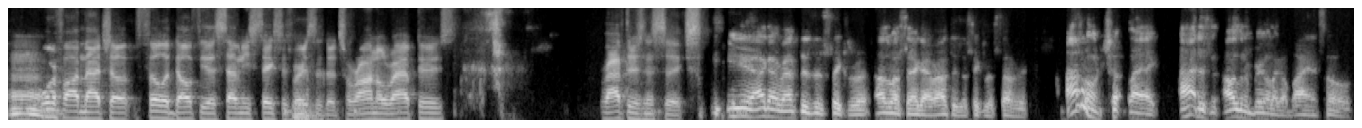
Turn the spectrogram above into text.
Mm. Four or five matchup: Philadelphia 76ers versus the Toronto Raptors. Raptors in six. Yeah, I got Raptors at six. Bro. I was about to say I got Raptors at six or seven. I don't tr- like. I just. I was gonna bring up like a buy and sell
